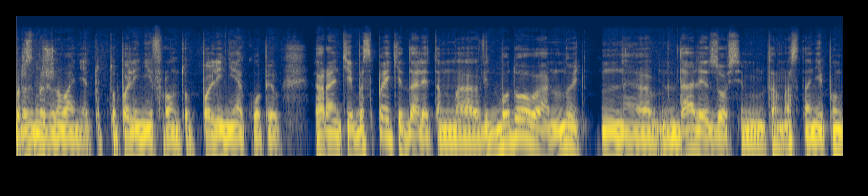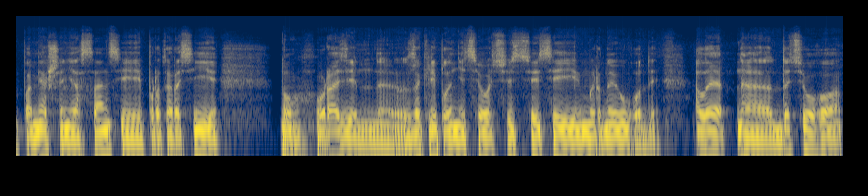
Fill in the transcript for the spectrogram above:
розмежування, тобто по лінії фронту, по лінії окопів, гарантії безпеки. Далі там е, відбудова. Ну і е, далі зовсім там останній пункт пом'якшення санкцій проти Росії ну, у разі е, закріплення цього цієї мирної угоди. Але е, до цього.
